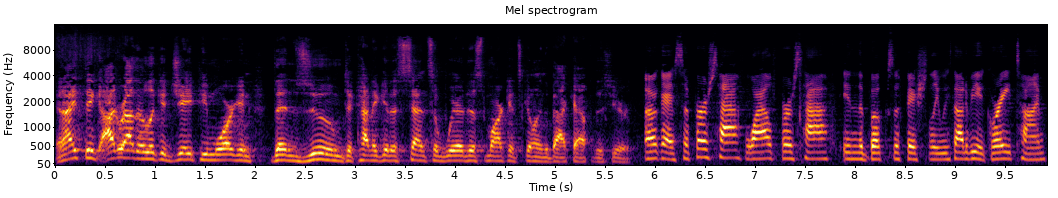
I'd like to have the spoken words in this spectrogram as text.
And I think I'd rather look at J.P. Morgan than Zoom to kind of get a sense of where this market's going the back half of this year. Okay, so first half, wild first half in the books officially. We thought it'd be a great time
